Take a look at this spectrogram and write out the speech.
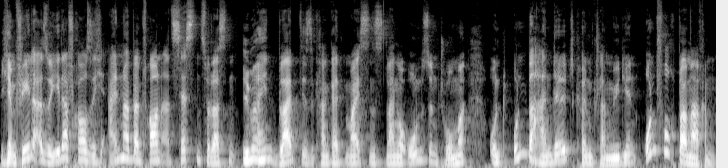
Ich empfehle also jeder Frau, sich einmal beim Frauenarzt testen zu lassen. Immerhin bleibt diese Krankheit meistens lange ohne Symptome und unbehandelt können Chlamydien unfruchtbar machen.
